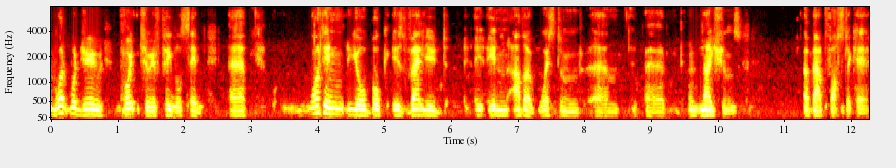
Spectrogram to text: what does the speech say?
what would you point to if people said, uh, what in your book is valued in other Western um, uh, nations about foster care?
